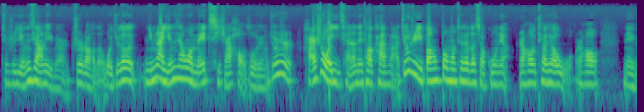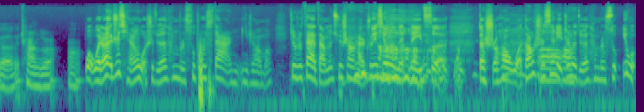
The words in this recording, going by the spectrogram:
就是影响里边知道的。我觉得你们俩影响我没起啥好作用，就是还是我以前的那套看法，就是一帮蹦蹦跳跳的小姑娘，然后跳跳舞，然后那个唱唱歌。嗯，我我了解之前，我是觉得他们是 super star，你你知道吗？就是在咱们去上海追星的那那一次的时候，我当时心里真的觉得他们是 super，因为我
